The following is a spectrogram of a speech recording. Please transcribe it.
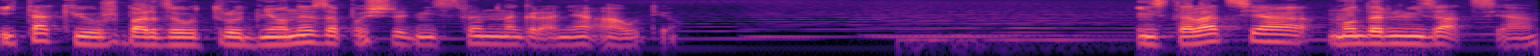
i tak już bardzo utrudniony za pośrednictwem nagrania audio. Instalacja Modernizacja,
